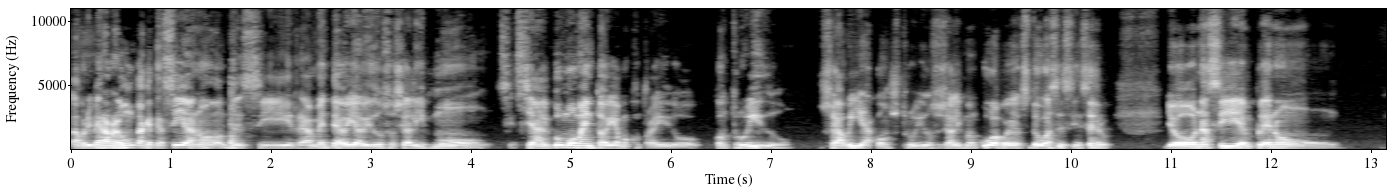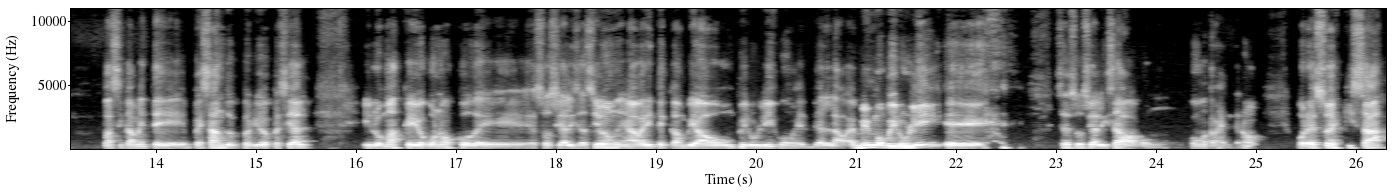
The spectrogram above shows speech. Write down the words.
la primera pregunta que te hacía, ¿no? De si realmente había habido un socialismo, si, en algún momento habíamos construido, construido, se había construido un socialismo en Cuba, porque yo te voy a ser sincero. Yo nací en pleno, básicamente empezando el periodo especial y lo más que yo conozco de socialización es haber intercambiado un pirulí con el de lado. El mismo pirulí eh, se socializaba con, con, otra gente, ¿no? Por eso es quizás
